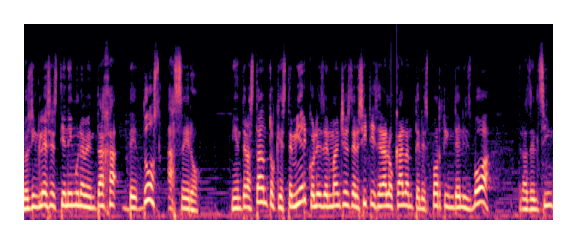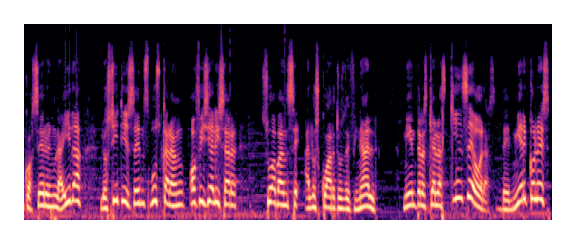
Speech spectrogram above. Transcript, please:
Los ingleses tienen una ventaja de 2 a 0. Mientras tanto, que este miércoles el Manchester City será local ante el Sporting de Lisboa, tras el 5 a 0 en la ida, los Citizens buscarán oficializar su avance a los cuartos de final. Mientras que a las 15 horas del miércoles,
